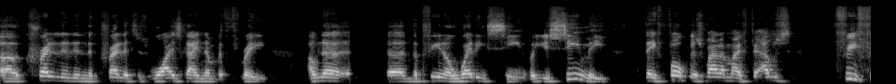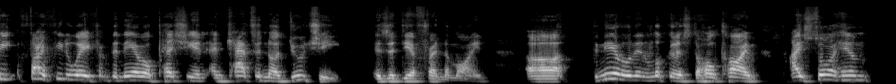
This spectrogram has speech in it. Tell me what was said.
uh, credited in the credits as Wise Guy number three on the uh, the know wedding scene. But you see me, they focus right on my face. I was three feet, five feet away from De Niro, Pesci, and, and Kathrine Narducci is a dear friend of mine. Uh, De Niro didn't look at us the whole time. I saw him.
